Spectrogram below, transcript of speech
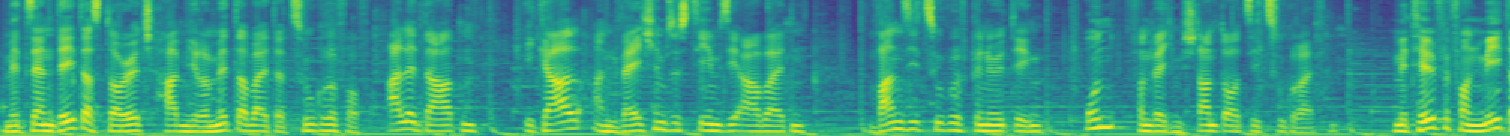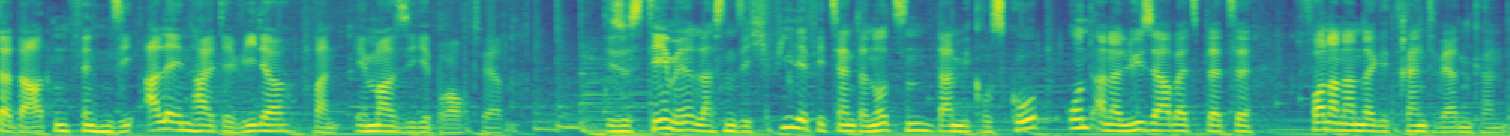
Mit Zen Data Storage haben Ihre Mitarbeiter Zugriff auf alle Daten, egal an welchem System sie arbeiten, wann sie Zugriff benötigen und von welchem Standort sie zugreifen. Mithilfe von Metadaten finden Sie alle Inhalte wieder, wann immer sie gebraucht werden. Die Systeme lassen sich viel effizienter nutzen, da Mikroskop- und Analysearbeitsplätze voneinander getrennt werden können.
